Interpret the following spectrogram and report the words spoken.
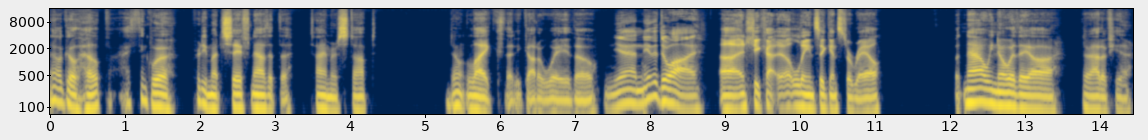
I'll go help. I think we're pretty much safe now that the timer's stopped. I don't like that he got away, though. Yeah, neither do I. Uh, and she kind of leans against a rail. But now we know where they are. They're out of here.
